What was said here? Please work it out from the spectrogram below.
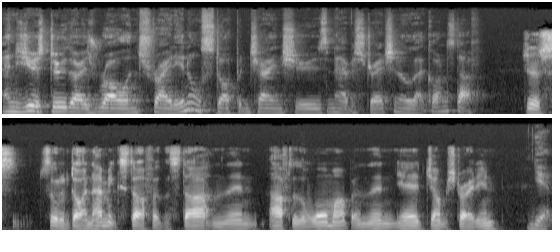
And did you just do those rolling straight in, or stop and change shoes and have a stretch and all that kind of stuff? just sort of dynamic stuff at the start, and then after the warm up, and then yeah, jump straight in. Yeah.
